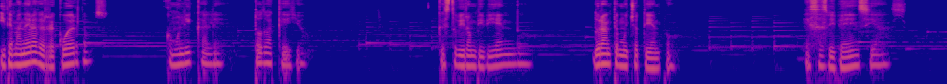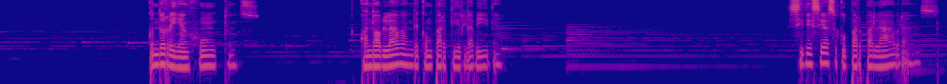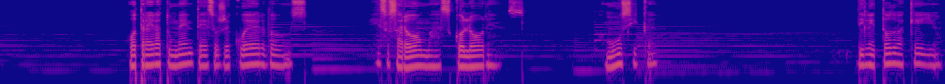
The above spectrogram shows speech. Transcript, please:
Y de manera de recuerdos, comunícale todo aquello que estuvieron viviendo durante mucho tiempo. Esas vivencias, cuando reían juntos, cuando hablaban de compartir la vida. Si deseas ocupar palabras o traer a tu mente esos recuerdos, esos aromas, colores, música, dile todo aquello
